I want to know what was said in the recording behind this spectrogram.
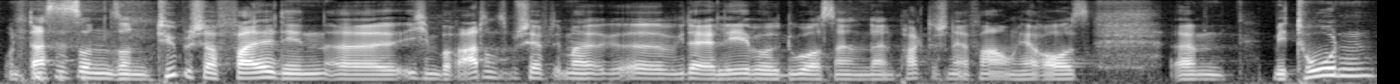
Und das ist so ein, so ein typischer Fall, den äh, ich im Beratungsgeschäft immer äh, wieder erlebe, du aus deinen, deinen praktischen Erfahrungen heraus. Ähm, Methoden,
